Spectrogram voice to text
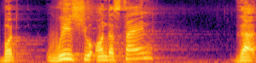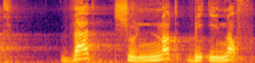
But we should understand that that should not be enough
